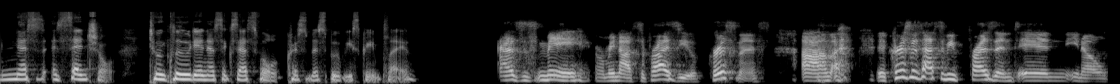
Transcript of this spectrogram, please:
necess- essential to include in a successful Christmas movie screenplay? As may or may not surprise you, Christmas. Um, Christmas has to be present in you know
